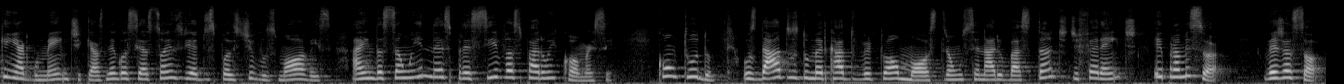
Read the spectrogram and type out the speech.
Quem argumente que as negociações via dispositivos móveis ainda são inexpressivas para o e-commerce. Contudo, os dados do mercado virtual mostram um cenário bastante diferente e promissor. Veja só.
